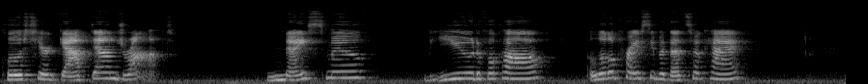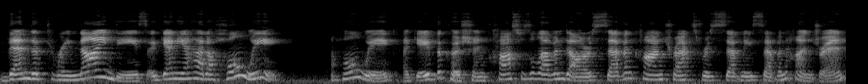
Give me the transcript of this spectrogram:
close here, gap down, dropped. Nice move. Beautiful call. A little pricey, but that's okay. Then the 390s. Again, you had a whole week. A whole week. I gave the cushion. Cost was $11. Seven contracts for 7700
